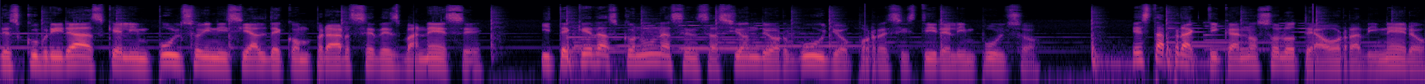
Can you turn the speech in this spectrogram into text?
descubrirás que el impulso inicial de comprar se desvanece y te quedas con una sensación de orgullo por resistir el impulso. Esta práctica no solo te ahorra dinero,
